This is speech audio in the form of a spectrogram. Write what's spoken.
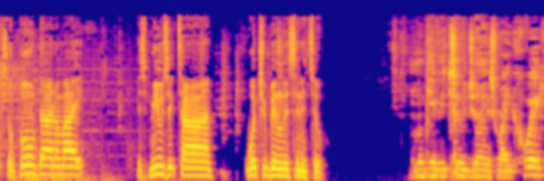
So boom dynamite. It's music time. What you been listening to? I'm gonna give you two joints right quick.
